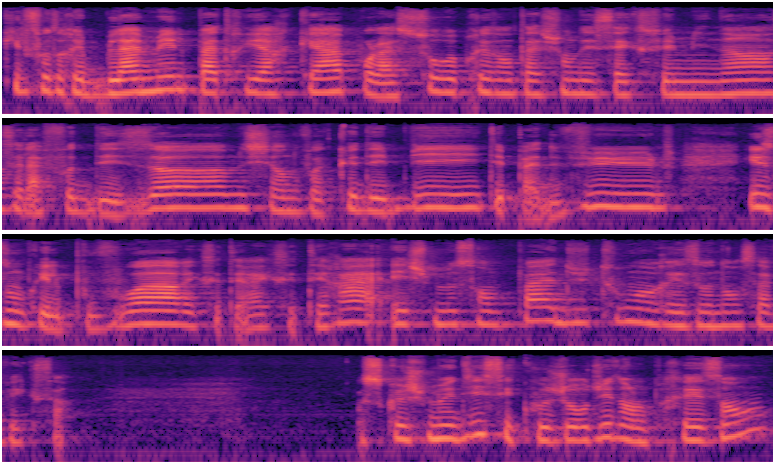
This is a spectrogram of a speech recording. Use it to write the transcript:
qu'il faudrait blâmer le patriarcat pour la sous-représentation des sexes féminins, c'est la faute des hommes, si on ne voit que des bites et pas de vulves, ils ont pris le pouvoir, etc., etc. Et je me sens pas du tout en résonance avec ça. ce que je me dis, c'est qu'aujourd'hui, dans le présent,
